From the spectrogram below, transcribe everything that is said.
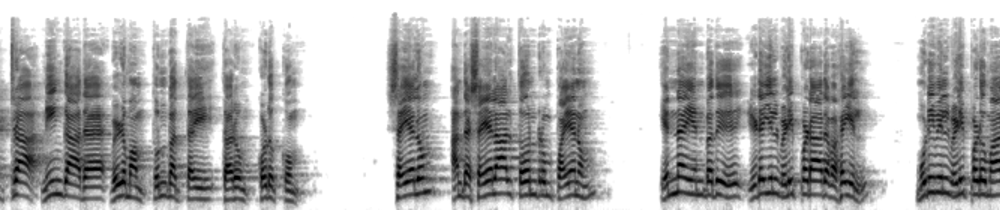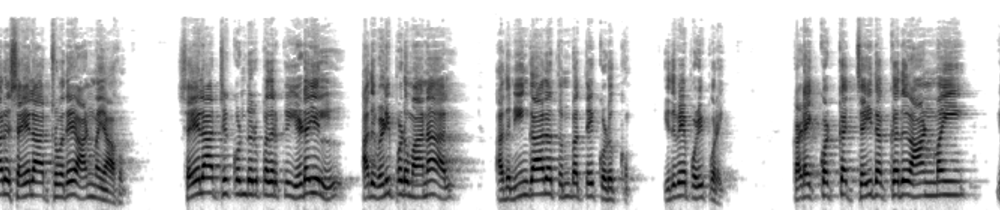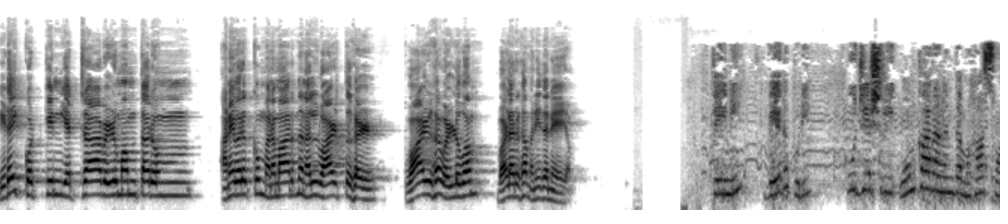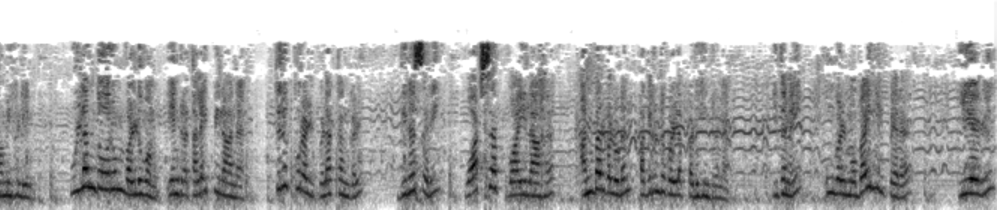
எற்றா நீங்காத விழுமம் துன்பத்தை தரும் கொடுக்கும். செயலும் அந்த செயலால் தோன்றும் பயனும் என்ன என்பது இடையில் வெளிப்படாத வகையில் முடிவில் வெளிப்படுமாறு செயலாற்றுவதே ஆண்மையாகும். செயலாற்றி கொண்டிருப்பதற்கு இடையில் அது வெளிப்படுமானால் அது நீங்காத துன்பத்தை கொடுக்கும். இதுவே பொழிப்புரை. கடை கொட்கச் செய்தக்கது ஆண்மை இடை கொட்கின் எற்றா விழுமம் தரும். அனைவருக்கும் மனமார்ந்த நல்வாழ்த்துகள். வாழ்க வள்ளுவம் வளர்க மனிதநேயம். தேனி வேதபுரி பூஜ்ய ஸ்ரீ ஓம்காரானந்த மகா சுவாமிகளின் உள்ளந்தோறும் வள்ளுவம் என்ற தலைப்பிலான திருக்குறள் விளக்கங்கள் தினசரி வாட்ஸ்அப் வாயிலாக அன்பர்களுடன் பகிர்ந்து கொள்ளப்படுகின்றன. இதனை உங்கள் மொபைலில் பெற ஏழு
